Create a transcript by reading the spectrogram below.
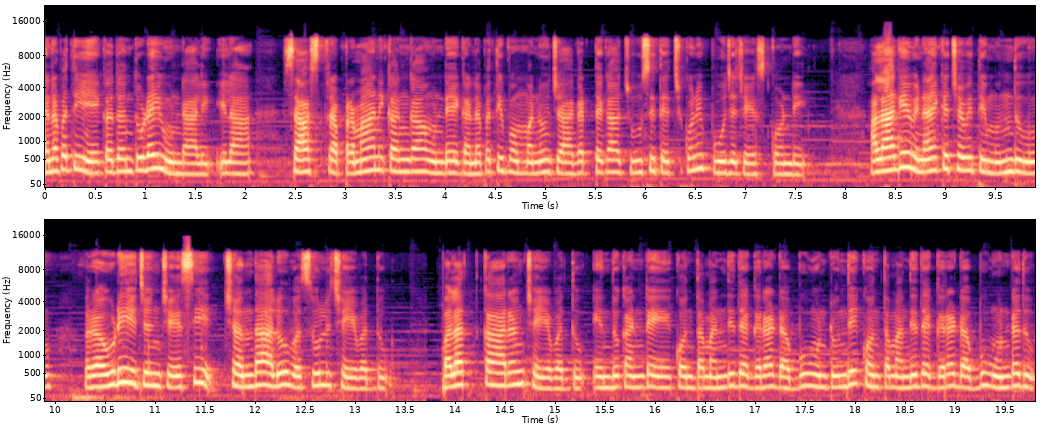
గణపతి ఏకదంతుడై ఉండాలి. ఇలా శాస్త్ర ప్రమాణికంగా ఉండే గణపతి బొమ్మను జాగ్రత్తగా చూసి తెచ్చుకొని పూజ చేసుకోండి. అలాగే వినాయక చవితి ముందు రౌడీయుజం చేసి చందాలు వసూలు చేయవద్దు. బలత్కారం చేయవద్దు. ఎందుకంటే కొంతమంది దగ్గర డబ్బు ఉంటుంది కొంతమంది దగ్గర డబ్బు ఉండదు.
